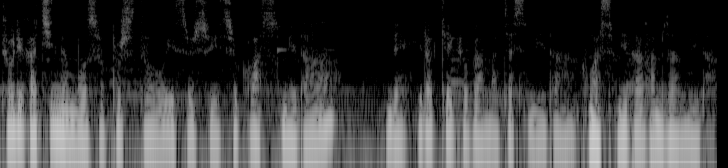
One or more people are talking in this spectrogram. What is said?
둘이 같이 있는 모습 볼 수도 있을 수 있을 것 같습니다. 네, 이렇게 교감 마쳤습니다. 고맙습니다. 감사합니다.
